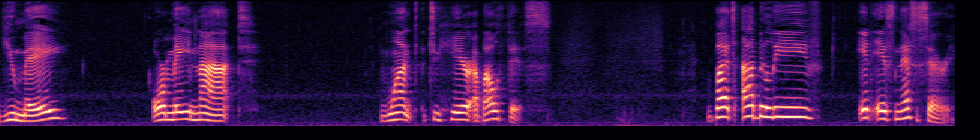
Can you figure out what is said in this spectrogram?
you may or may not want to hear about this. But I believe it is necessary.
